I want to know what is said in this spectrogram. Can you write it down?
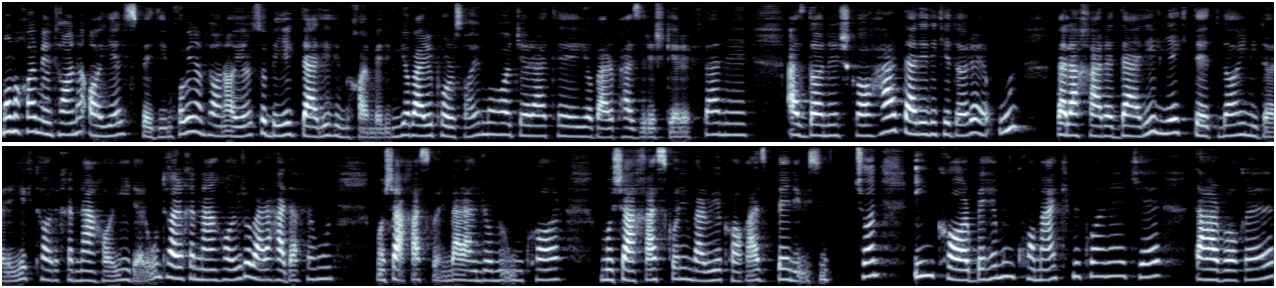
ما می‌خوایم امتحان آیلتس بدیم. خب این امتحان آیلتس رو به یک دلیلی می‌خوایم بدیم. یا برای پروسه های مهاجرته یا برای پذیرش گرفتن از دانشگاه هر دلیلی که داره اون بالاخره دلیل یک deadline ی داره یک تاریخ نهایی داره. اون تاریخ نهایی رو برای هدفمون مشخص کنیم برای انجام اون کار مشخص کنیم و روی کاغذ بنویسیم. چون این کار بهمون به کمک می‌کنه که در واقع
